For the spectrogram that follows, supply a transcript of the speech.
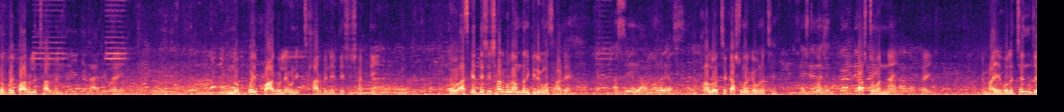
নব্বই পার হলে ছাড়বেন। তাই নব্বই পার হলে উনি ছাড়বেন এই দেশি সারটি। তো আজকে দেশি সার গরু আমদানি কীরকম আছে হাটে? আছে ভালোই আছে। ভালো আছে। কাস্টমার কেমন আছে? কাস্টমার নাই তাই। ভাই বলেছেন যে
